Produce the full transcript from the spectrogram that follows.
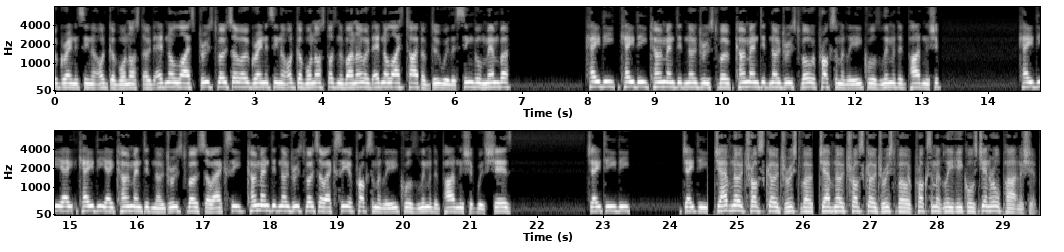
Ograničena odgovornost od jednolist Društvoso Ograničena odgovornost osnovano od jednolist type of do with a single member KD KD Komanditno Društvo Komanditno Društvo approximately equals limited partnership. KDA KDA so Axi Komanditno Društvo so Axi approximately equals limited partnership with shares. JTD JT Javno Trgovsko Društvo Javno Trgovsko Društvo approximately equals general partnership.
